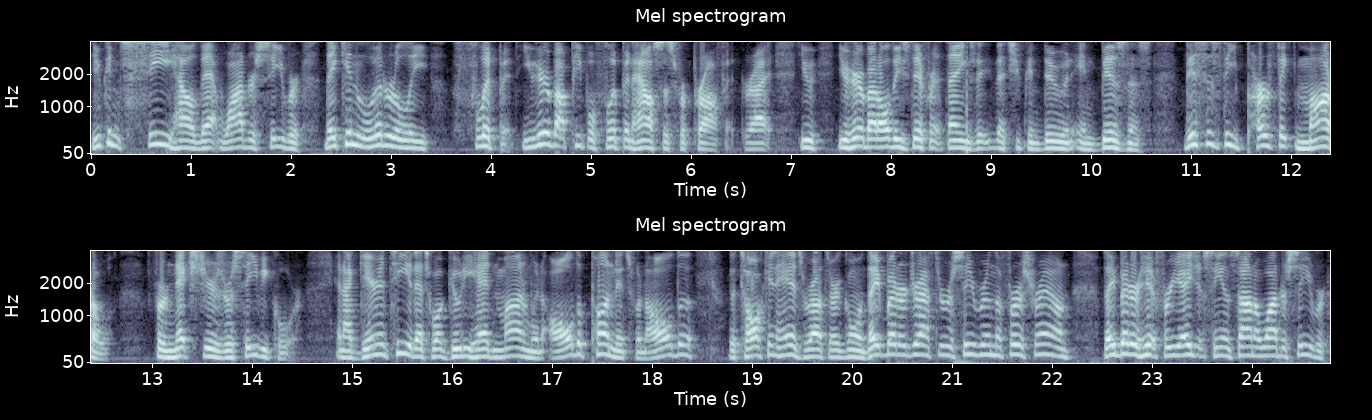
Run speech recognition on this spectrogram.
You can see how that wide receiver, they can literally flip it. You hear about people flipping houses for profit, right? You you hear about all these different things that, that you can do in, in business. This is the perfect model for next year's receiving corps. And I guarantee you that's what Goody had in mind when all the pundits, when all the, the talking heads were out there going, they better draft a receiver in the first round. They better hit free agency and sign a wide receiver.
